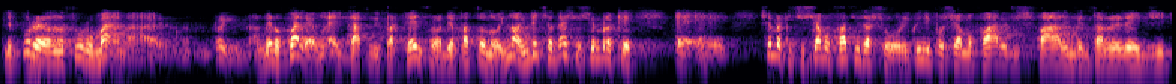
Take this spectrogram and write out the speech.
neppure la natura umana, noi, almeno quello è, il dato di partenza, l'abbiamo fatto noi, no, invece adesso sembra che, eh, eh, sembra che ci siamo fatti da soli, quindi possiamo fare, disfare, inventare le leggi,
